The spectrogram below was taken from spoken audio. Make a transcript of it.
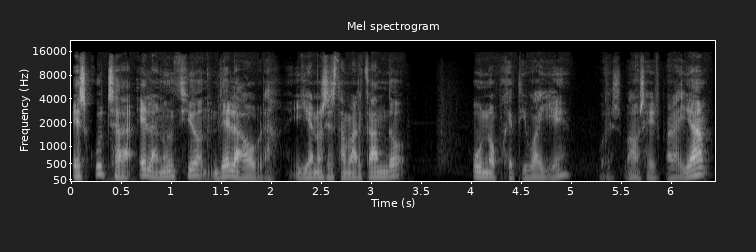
Escucha el anuncio de la obra y ya nos está marcando un objetivo allí. ¿eh? Pues vamos a ir para allá.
